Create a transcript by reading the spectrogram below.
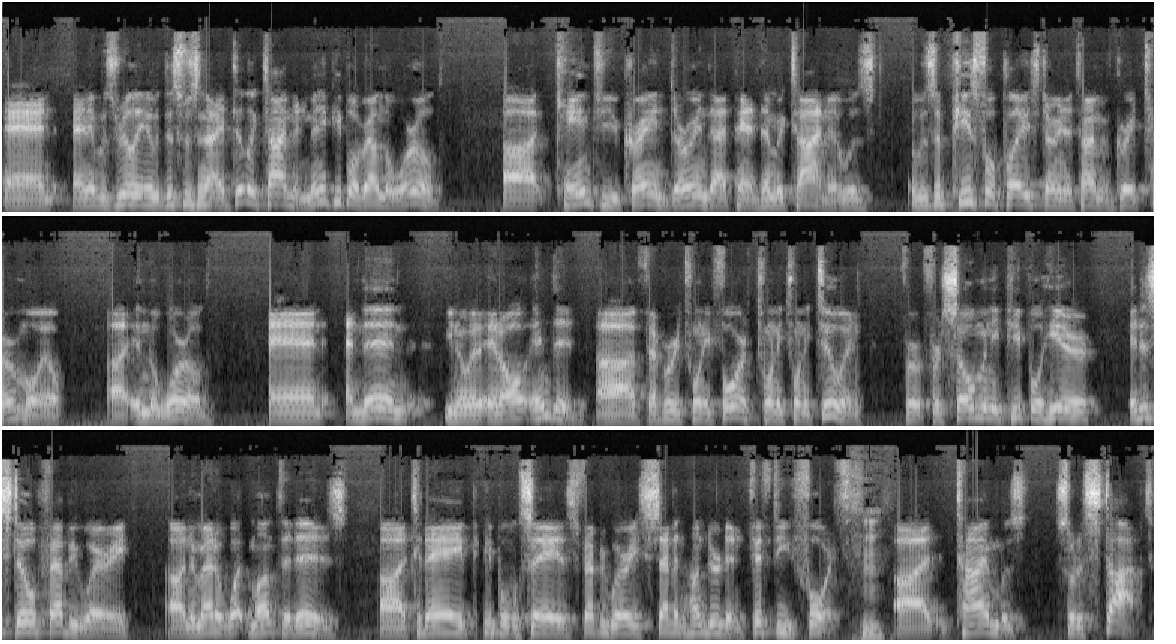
and and it was really it, this was an idyllic time, and many people around the world uh, came to Ukraine during that pandemic time. It was it was a peaceful place during a time of great turmoil uh, in the world, and and then you know it, it all ended uh, February twenty fourth, twenty twenty two, and for for so many people here, it is still February, uh, no matter what month it is. Uh, today, people say is February 754th. Hmm. Uh, time was sort of stopped.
